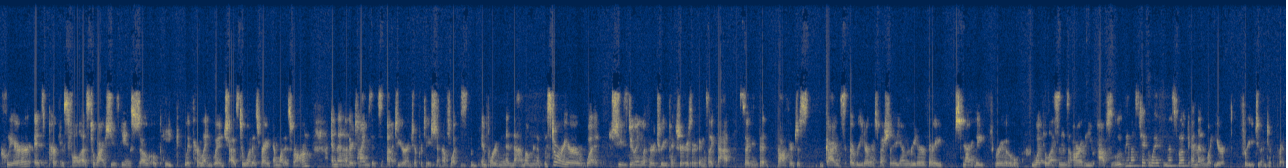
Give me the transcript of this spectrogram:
clear, it's purposeful as to why she's being so opaque with her language as to what is right and what is wrong. And then other times it's up to your interpretation of what's important in that moment of the story or what she's doing with her tree pictures or things like that. So I think that the author just guides a reader, especially a young reader, very smartly through what the lessons are that you absolutely must take away from this book and then what you're for you to interpret.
